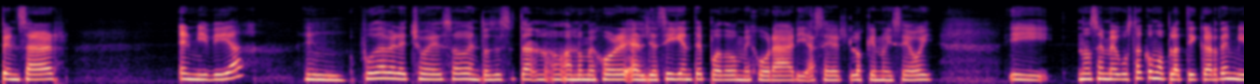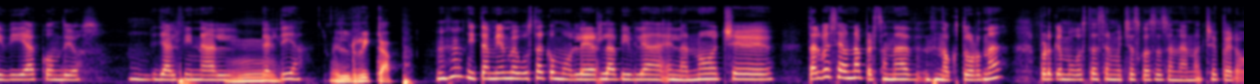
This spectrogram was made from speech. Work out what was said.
pensar en mi día. Mm. Pude haber hecho eso, entonces a lo mejor el día siguiente puedo mejorar y hacer lo que no hice hoy. Y no sé, me gusta como platicar de mi día con Dios, ya al final Mm. del día. El recap. Y también me gusta como leer la Biblia en la noche. Tal vez sea una persona nocturna, porque me gusta hacer muchas cosas en la noche, pero,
